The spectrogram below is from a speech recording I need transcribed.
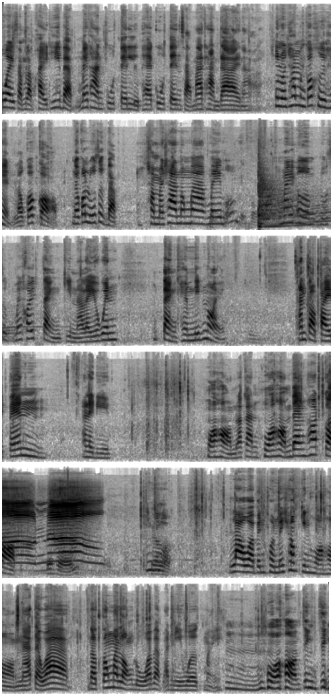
ด้วยสำหรับใครที่แบบไม่ทานกลูเตน หรือแพ้กลูเตนสามารถทานได้นะคะ คือรสชาติมันก็คือเห็ดแล้วก็กรอบ แล้วก็รู้สึกแบบธรรมชาติมากๆ ไม่หอมเห็ดหอมไม่เออรู้สึกไม่ค่อยแต่งกลิ่นอะไรยกเว้นแต่งเค็มนิดหน่อยอืมอันต่อไปเป็นอะไรดี หัวหอมแล้วกัน หัวหอมแดงทอดกรอบไม่หอมจริงแคๆรอทเราอะเป็นคนไม่ชอบกินหัวหอมนะ แต่ว่าเราต้องมาลองดูว่าแบบอันนี้เวิร์กไหมอืมหัวหอมจริง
